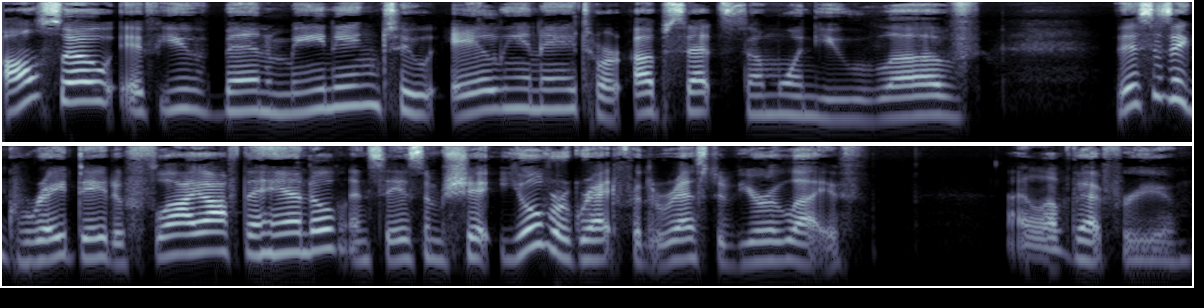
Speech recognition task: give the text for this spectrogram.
Also, if you've been meaning to alienate or upset someone you love, this is a great day to fly off the handle and say some shit you'll regret for the rest of your life. I love that for you.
